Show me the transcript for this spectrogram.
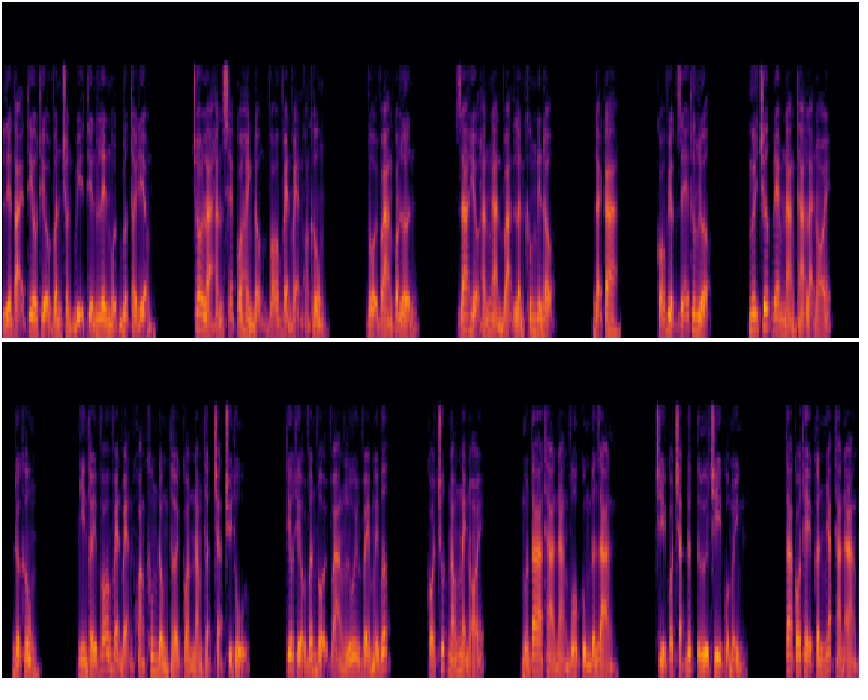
Liền tại tiêu thiểu vân chuẩn bị tiến lên một bước thời điểm, cho là hắn sẽ có hành động võ vẹn vẹn khoảng không. Vội vàng quát lớn, ra hiệu hắn ngàn vạn lần không nên động. Đại ca, có việc dễ thương lượng. Ngươi trước đem nàng thả lại nói. Được không? Nhìn thấy võ vẹn vẹn khoảng không đồng thời còn nắm thật chặt truy thủ tiêu thiểu vân vội vàng lui về mấy bước. Có chút nóng này nói, muốn ta thả nàng vô cùng đơn giản, chỉ có chặt đứt tứ chi của mình. Ta có thể cân nhắc thả nàng.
